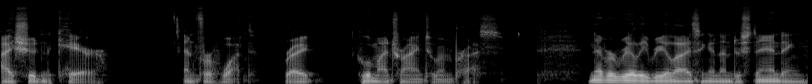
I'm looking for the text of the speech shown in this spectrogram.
I shouldn't care. And for what, right? Who am I trying to impress? Never really realizing and understanding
